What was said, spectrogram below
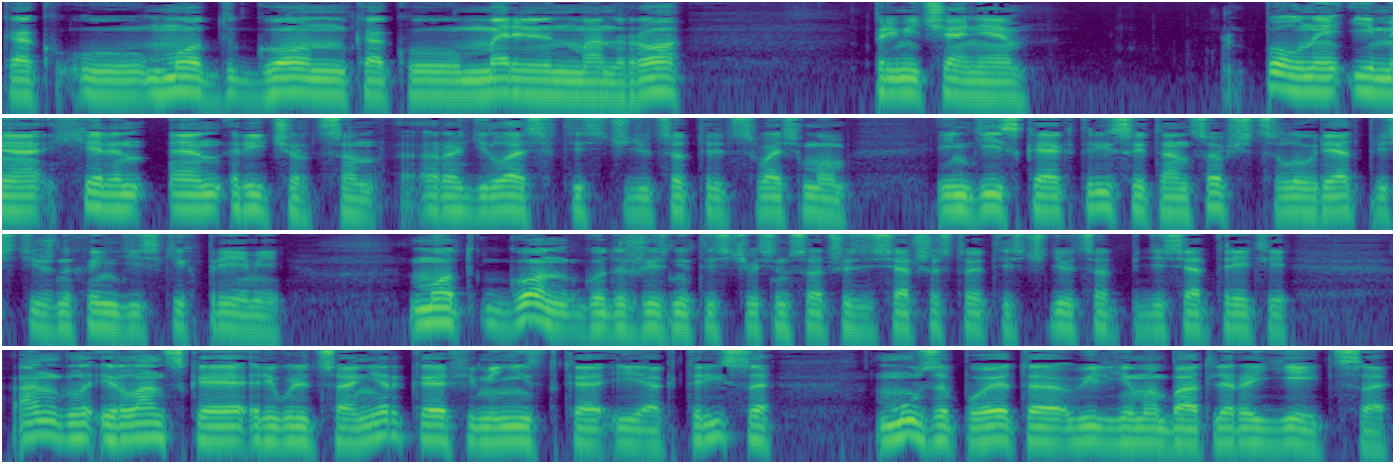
как у Мод Гон, как у Мэрилин Монро. Примечание. Полное имя Хелен Н. Ричардсон, родилась в 1938 индийская актриса и танцовщица, лауреат престижных индийских премий. Мод Гон, годы жизни 1866-1953, англо-ирландская революционерка, феминистка и актриса, муза поэта Уильяма Батлера Йейтса.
